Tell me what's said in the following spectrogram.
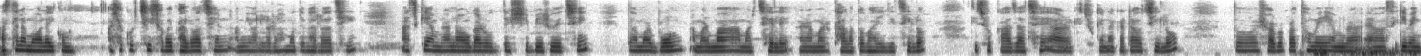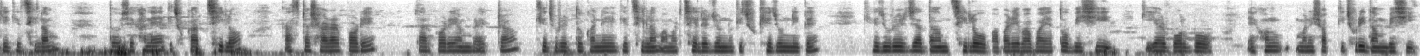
আসসালামু আলাইকুম। আশা করছি সবাই ভালো আছেন। আমি আল্লাহর রহমতে ভালো আছি। আজকে আমরা নওগাঁর উদ্দেশ্যে বের হয়েছি। তো আমার বোন, আমার মা, আমার ছেলে আর আমার খালাতো ভাই গেছিল। কিছু কাজ আছে আর কিছু কেনাকাটাও ছিল। তো সর্বপ্রথমেই আমরা সিটি ব্যাংকে গেছিলাম। তো সেখানে কিছু কাজ ছিল। কাজটা সারার পরে, তারপরে আমরা একটা খেজুরের দোকানে গেছিলাম। আমার ছেলের জন্য কিছু খেজুর নিতে। খেজুরের যা দাম ছিল, বাবারে বাবা, এত বেশি, কি আর বলব? এখন মানে সব কিছুরই দাম বেশি।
